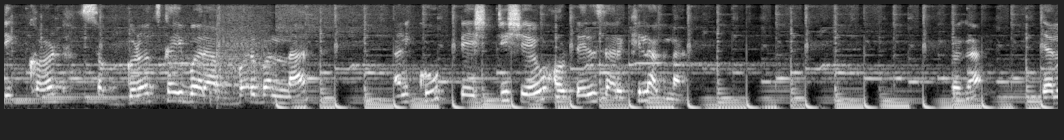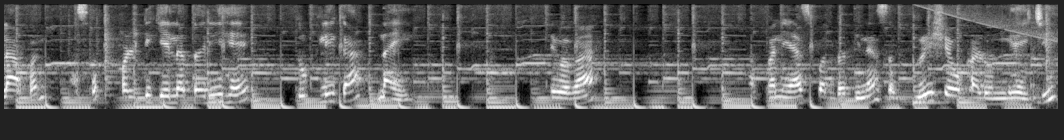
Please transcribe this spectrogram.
तिखट सगळंच काही बराबर बनणार आणि खूप टेस्टी शेव हॉटेल सारखी लागणार. बघा त्याला आपण असं पलटी केलं तरी हे तुटली का नाही? हे बघा. आपण याच पद्धतीने सगळी शेव काढून घ्यायची.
